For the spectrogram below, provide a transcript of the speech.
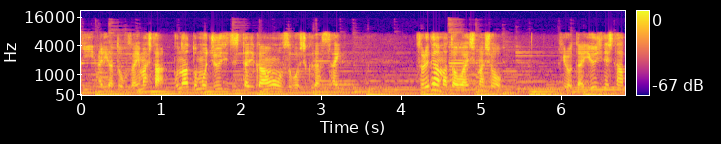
きありがとうございました。この後も充実した時間をお過ごしください。それではまたお会いしましょう。広田裕二でした。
